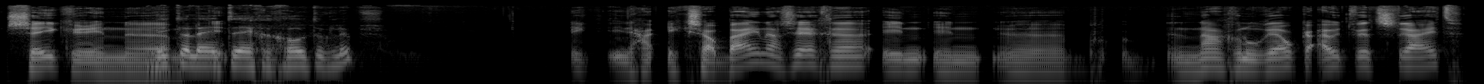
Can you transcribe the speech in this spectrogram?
Zeker in. Niet alleen in- tegen grote clubs? Ik, ik zou bijna zeggen in, in eh, nagenoeg elke uitwedstrijd.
